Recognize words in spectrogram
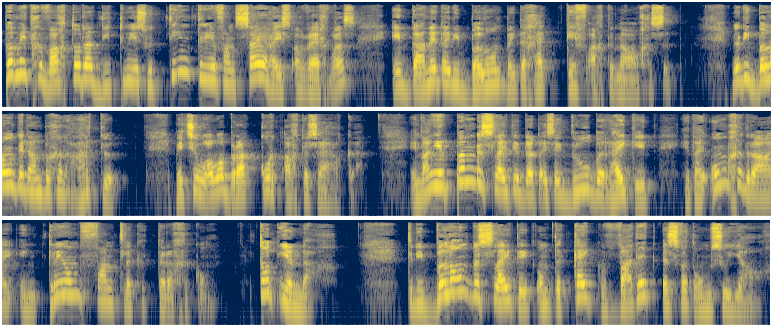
Pim het gewag totdat die twee so 10 tree van sy huis af weg was en dan het hy die bilhond met 'n gek kef agterna gesit. Nou die bilhond het dan begin hardloop met Chihuahua brak kort agter sy hakke. En wanneer Pim besluit het dat hy sy doel bereik het, het hy omgedraai en triomfantlik teruggekom. Tot eendag toe die bilhond besluit het om te kyk wat dit is wat hom so jaag.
